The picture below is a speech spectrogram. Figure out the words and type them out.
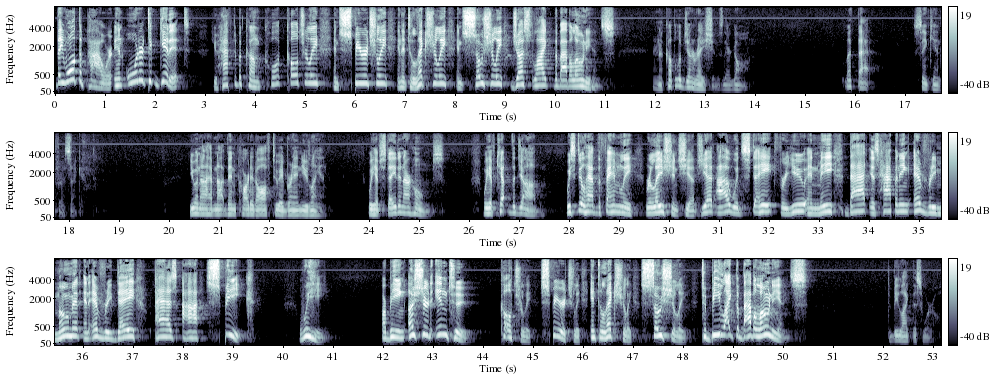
they want the power. In order to get it, you have to become culturally and spiritually and intellectually and socially just like the Babylonians. In a couple of generations, they're gone. Let that sink in for a second. You and I have not been carted off to a brand new land. We have stayed in our homes. We have kept the job. We still have the family relationships. Yet I would state for you and me that is happening every moment and every day as I speak. We are being ushered into culturally, spiritually, intellectually, socially, to be like the Babylonians, to be like this world.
